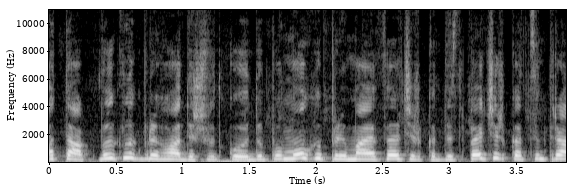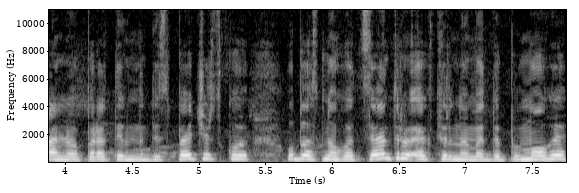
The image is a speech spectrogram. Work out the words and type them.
А так, виклик бригади швидкої допомоги приймає фельдшерка-диспетчерка Центральної оперативно-диспетчерської обласного центру екстреної меддопомоги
